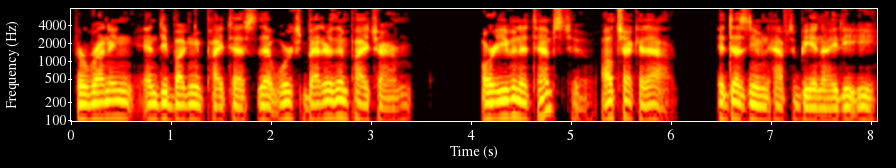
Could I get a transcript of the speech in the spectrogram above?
for running and debugging PyTest that works better than PyCharm, or even attempts to, I'll check it out. It doesn't even have to be an IDE.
